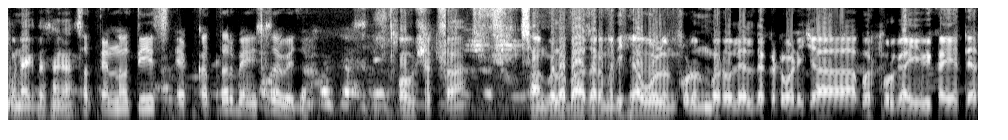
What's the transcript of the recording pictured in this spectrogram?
पुन्हा एकदा सांगा. सत्त्याण्णव तीस एकाहत्तर ब्याऐंशी चव्वेचाळ. पाहू शकता सांगोला बाजारामध्ये ह्या वळूंकडून भरवलेल्या दकटवाडीच्या भरपूर गायी विकाई येतात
